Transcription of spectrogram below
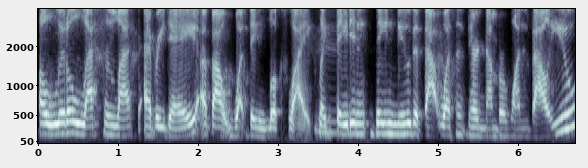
a little less and less every day about what they looked like. Mm-hmm. Like they didn't, they knew that that wasn't their number one value.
